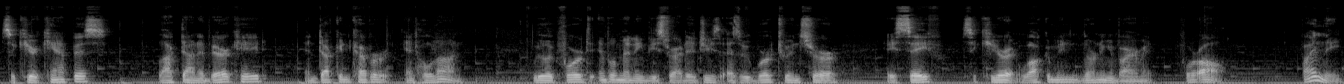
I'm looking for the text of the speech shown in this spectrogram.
secure campus, lockdown and barricade, and duck and cover and hold on. We look forward to implementing these strategies as we work to ensure a safe, secure, and welcoming learning environment for all. Finally,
